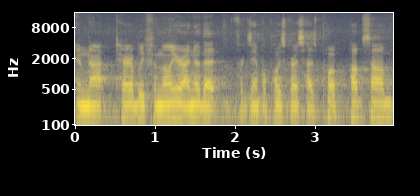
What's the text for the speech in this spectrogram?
am not terribly familiar. I know that, for example, Postgres has PubSub.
